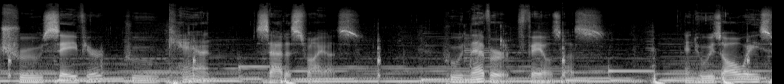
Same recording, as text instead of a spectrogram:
true Savior, who can satisfy us, who never fails us, and who is always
